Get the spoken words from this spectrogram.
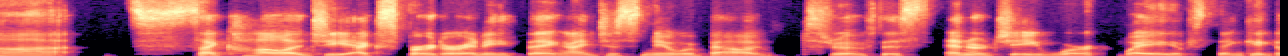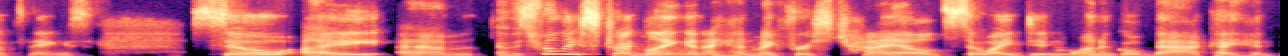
uh, psychology expert or anything. I just knew about sort of this energy work way of thinking of things. So I um, I was really struggling, and I had my first child, so I didn't want to go back. I had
